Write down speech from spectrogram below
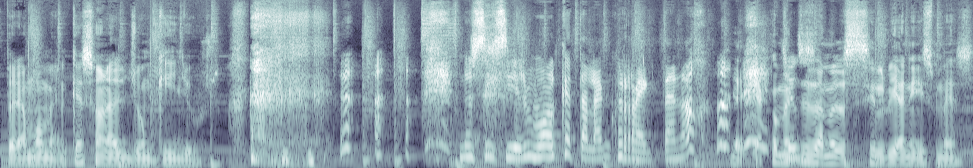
Espera un moment, què són els jonquillos? No sé si és molt català correcte, no? Ja, ja comences amb els silvianismes.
